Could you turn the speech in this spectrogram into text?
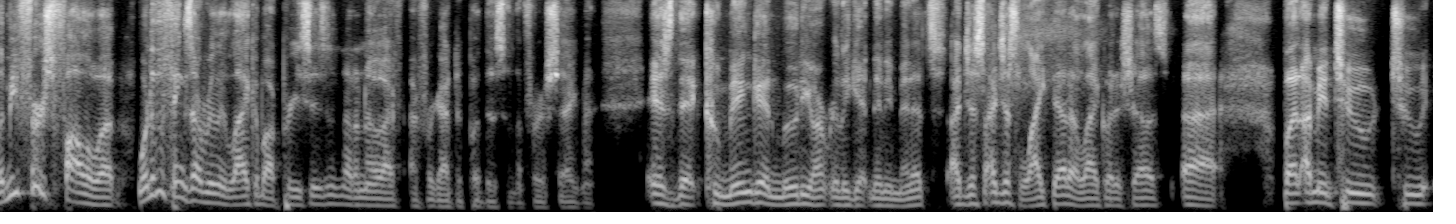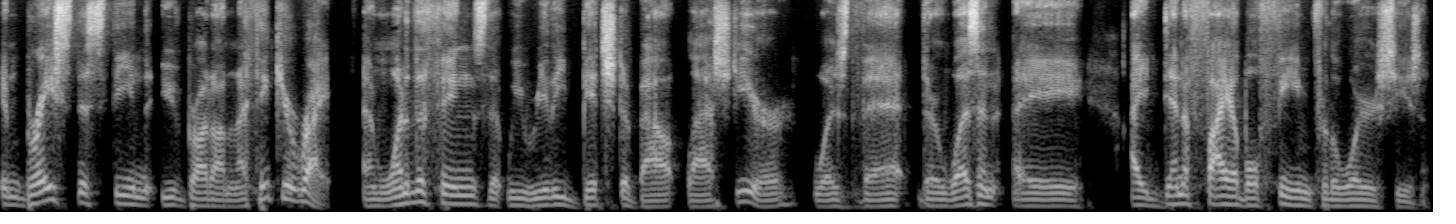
let me first follow up. One of the things I really like about preseason, I don't know, I, I, forgot to put this in the first segment, is that Kuminga and Moody aren't really getting any minutes. I just, I just like that. I like what it shows. Uh, but I mean, to to embrace this theme that you've brought on, and I think you're right. And one of the things that we really bitched about last year was that there wasn't a identifiable theme for the Warriors season.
